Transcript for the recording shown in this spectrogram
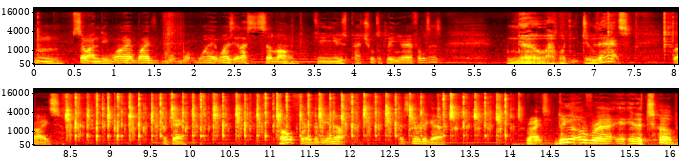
Hmm. So Andy, why why why why has it lasted so long? Do you use petrol to clean your air filters? No, I wouldn't do that. Right. Okay Hopefully there'll be enough. Let's give it a go. Right, doing it over uh, in a tub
